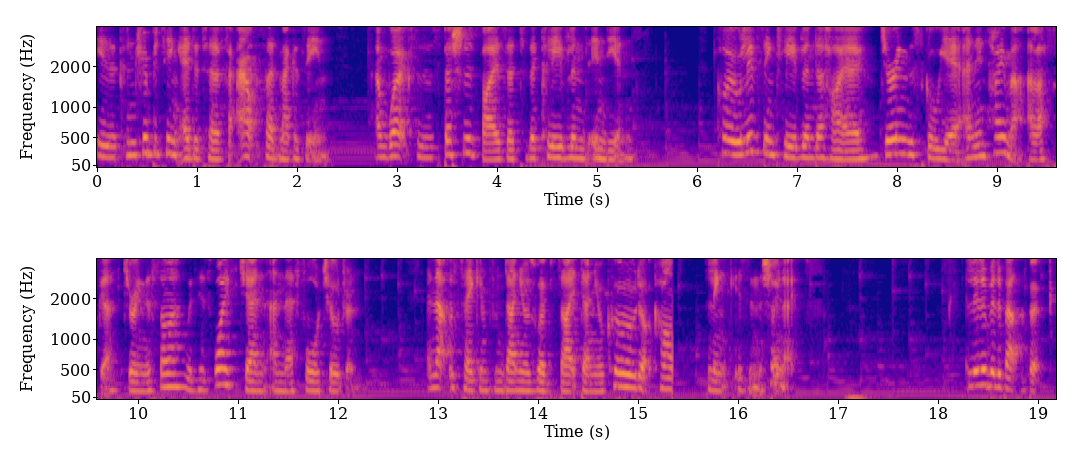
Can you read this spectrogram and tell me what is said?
He is a contributing editor for Outside Magazine and works as a special advisor to the Cleveland Indians. Coyle lives in Cleveland, Ohio during the school year and in Homer, Alaska during the summer with his wife Jen and their four children. And that was taken from Daniel's website, danielcoyle.com. Link is in the show notes. A little bit about the book.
